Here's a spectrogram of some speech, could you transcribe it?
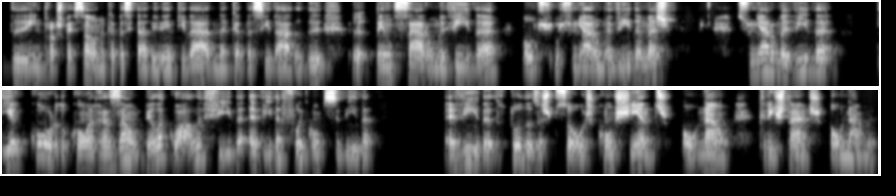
de introspeção, na capacidade de identidade, na capacidade de uh, pensar uma vida ou sonhar uma vida, mas sonhar uma vida de acordo com a razão pela qual a vida, a vida foi concebida. A vida de todas as pessoas, conscientes ou não, cristãs ou não,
